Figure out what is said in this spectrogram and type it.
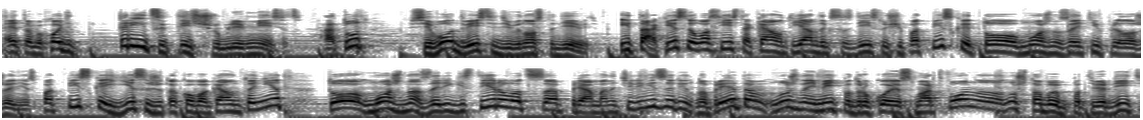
это выходит 30 тысяч рублей в месяц. А тут всего 299. Итак, если у вас есть аккаунт Яндекса с действующей подпиской, то можно зайти в приложение с подпиской. Если же такого аккаунта нет, то можно зарегистрироваться прямо на телевизоре, но при этом нужно иметь под рукой смартфон, ну, чтобы подтвердить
